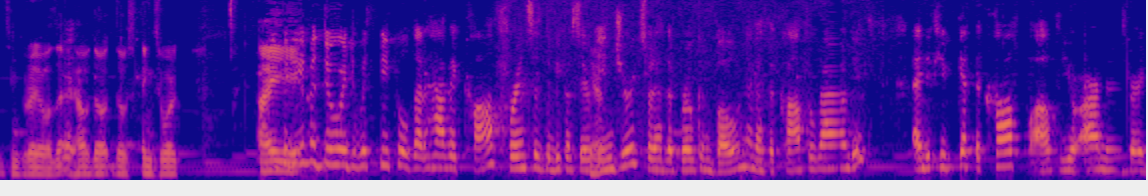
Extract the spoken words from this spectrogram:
it's incredible that, Yeah. how tho- those things work you can i even do it with people that have a calf, for instance, because they're Yeah. injured, so they have a broken bone and have a calf around it. And if you get the calf off, your arm is very,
